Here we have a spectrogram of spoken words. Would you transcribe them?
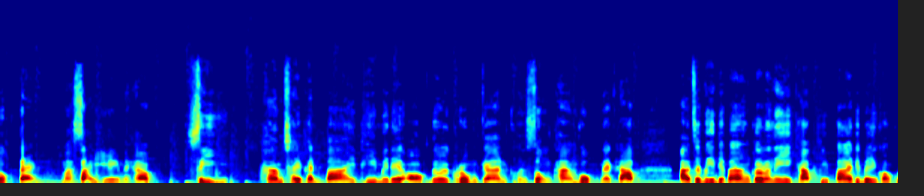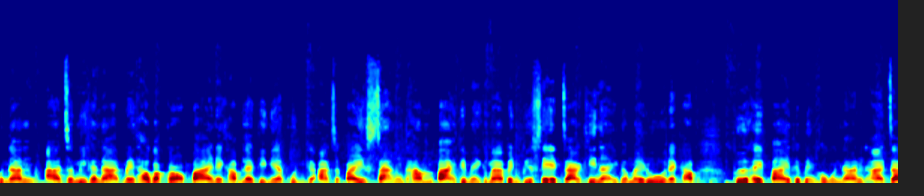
ตกแต่งมาใส่เองนะครับ 4. ห้ามใช้แผ่นป้ายที่ไม่ได้ออกโดยกรมการขนส่งทางบกนะครับ อาจจะมีในบางกรณีครับที่ป้ายทะเบียนของคุณนั้น อาจจะมีขนาดไม่เท่ากับกรอบป้ายนะครับและทีเนี้ยคุณก็อาจจะไปสั่งทำป้ายทะเบียนขึ้นมาเป็นพิเศษจากที่ไหนก็ไม่รู้นะครับเพื่อให้ป้ายทะเบียนของคุณนั้นอาจจะ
